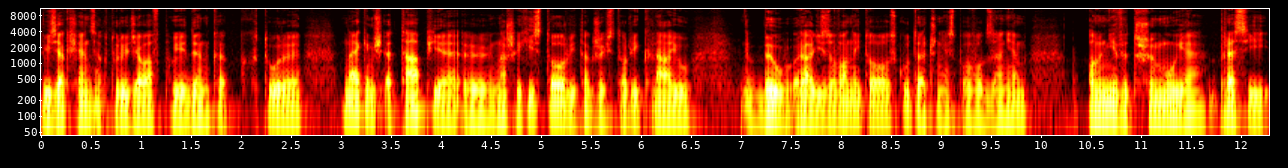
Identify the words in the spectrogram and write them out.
Wizja księdza, który działa w pojedynkę, który na jakimś etapie y, naszej historii, także historii kraju, był realizowany i to skutecznie, z powodzeniem. On nie wytrzymuje presji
